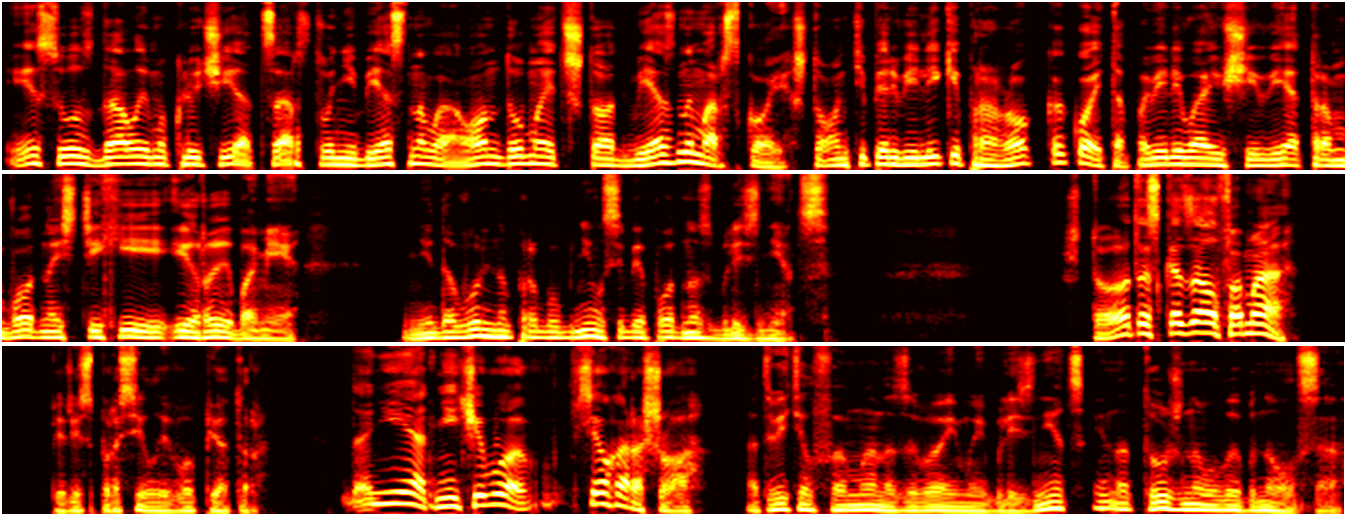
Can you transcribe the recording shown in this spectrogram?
Иисус дал ему ключи от Царства Небесного, а он думает, что от бездны морской, что он теперь великий пророк какой-то, повелевающий ветром, водной стихией и рыбами. Недовольно пробубнил себе под нос близнец. «Что ты сказал, Фома?» — переспросил его Петр. «Да нет, ничего, все хорошо», — ответил Фома, называемый близнец, и натужно улыбнулся.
